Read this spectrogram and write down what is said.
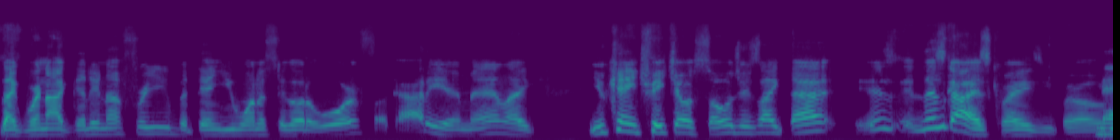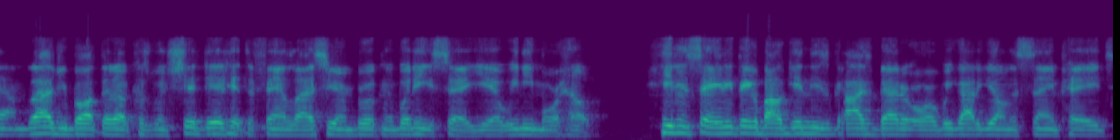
like we're not good enough for you, but then you want us to go to war? Fuck out of here, man! Like you can't treat your soldiers like that. It's, this guy is crazy, bro. Man, I'm glad you brought that up because when shit did hit the fan last year in Brooklyn, what did he say? Yeah, we need more help he didn't say anything about getting these guys better or we got to get on the same page,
